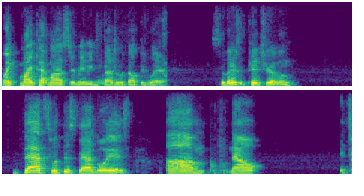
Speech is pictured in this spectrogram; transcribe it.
like My Pet Monster, maybe better without the glare. So there's a picture of him. That's what this bad boy is. Um, now it's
